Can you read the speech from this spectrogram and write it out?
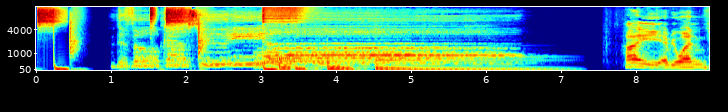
The Vocal Studio. Hi, everyone.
